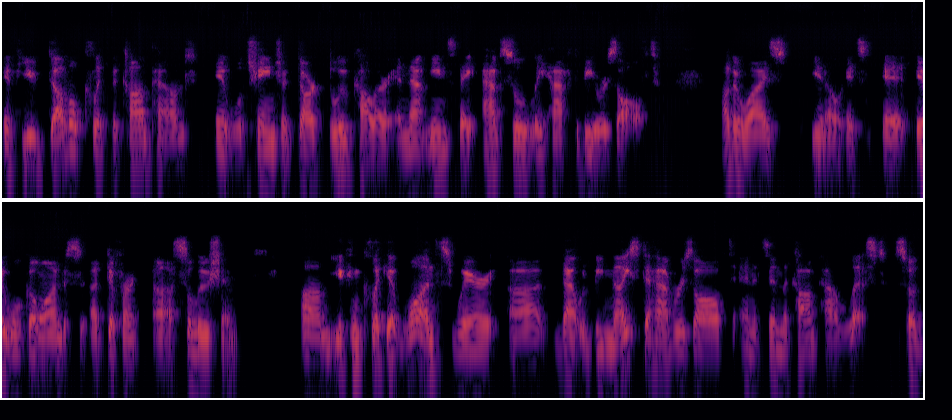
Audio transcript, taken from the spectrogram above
if you double click the compound, it will change a dark blue color, and that means they absolutely have to be resolved. Otherwise, you know, it's it, it will go on to a different uh, solution. Um, you can click it once where uh, that would be nice to have resolved and it's in the compound list. So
